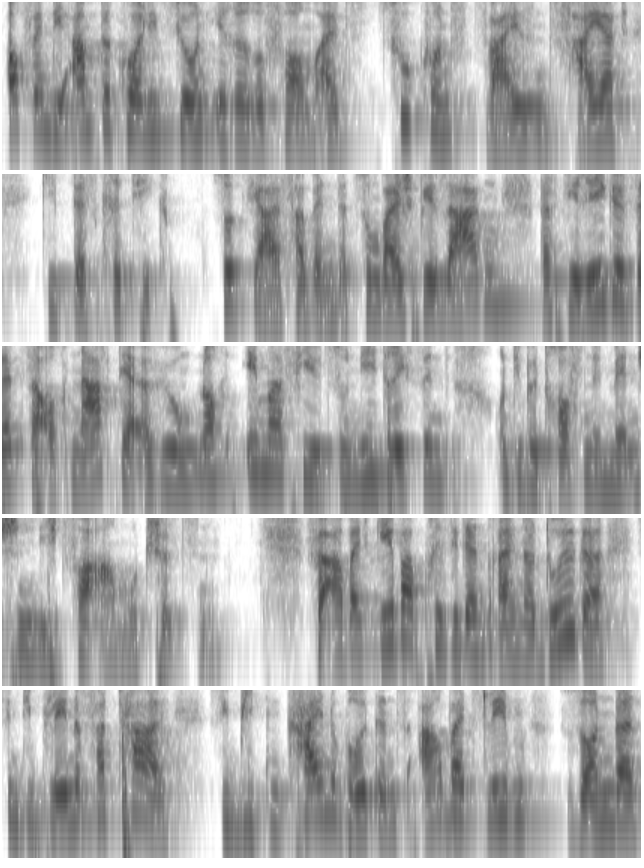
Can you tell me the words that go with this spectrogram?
Auch wenn die Ampelkoalition ihre Reform als zukunftsweisend feiert, gibt es Kritik. Sozialverbände zum Beispiel sagen, dass die Regelsätze auch nach der Erhöhung noch immer viel zu niedrig sind und die betroffenen Menschen nicht vor Armut schützen. Für Arbeitgeberpräsident Rainer Dulger sind die Pläne fatal. Sie bieten keine Brücke ins Arbeitsleben, sondern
